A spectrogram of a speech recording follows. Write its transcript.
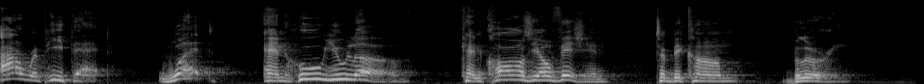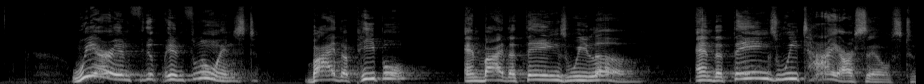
I'll repeat that what and who you love can cause your vision to become blurry. We are influenced by the people and by the things we love and the things we tie ourselves to.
